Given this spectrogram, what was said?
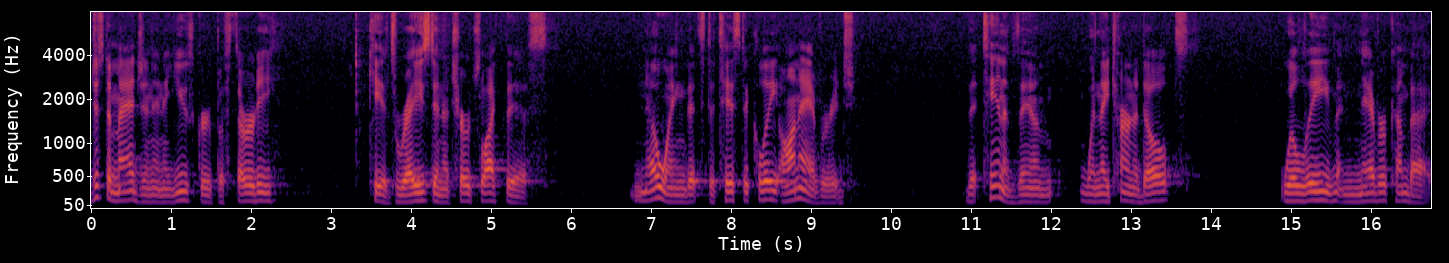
Just imagine in a youth group of 30 kids raised in a church like this, knowing that statistically, on average, that 10 of them, when they turn adults, will leave and never come back.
